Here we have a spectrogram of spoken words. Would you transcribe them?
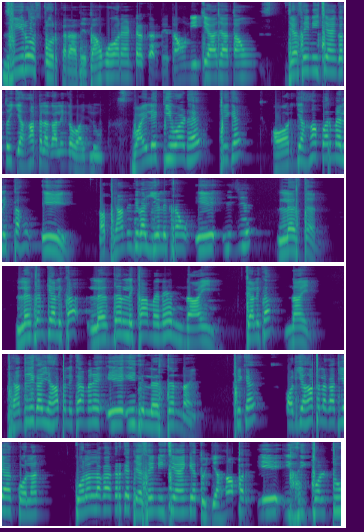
ज़ीरो स्टोर करा देता हूँ और एंटर कर देता हूँ, नीचे आ जाता हूँ। जैसे ही नीचे आएगा तो यहाँ पे लगा लेंगे वाइल लूप वाइल एक कीवर्ड है, ठीक है? और यहाँ पर मैं लिखता हूँ ए अब ध्यान दीजिएगा, ये लिख रहा हूँ A is less than less than क्या लिखा? लेस देन लिखा मैंने नाइन क्या लिखा? नाइन ध्यान दीजिएगा, यहाँ पे लिखा है मैंने A is less than nine ठीक है? और यहाँ पे लगा दिया है कोलन कोलन लगा करके जैसे ही नीचे आएँगे तो यहाँ पर A is equal to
